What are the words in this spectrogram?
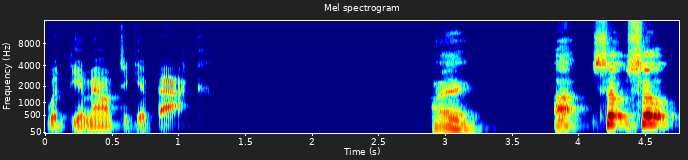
with the amount to get back. Right. Uh, so, so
